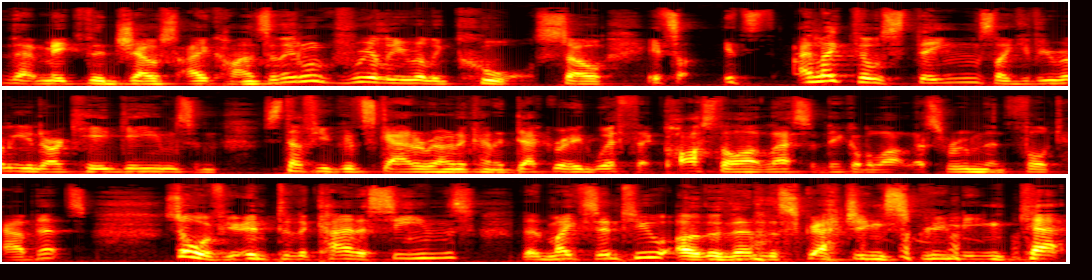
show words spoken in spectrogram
that make the Joust icons and they look really, really cool. So it's, it's, I like those things, like if you're really into arcade games and stuff you could scatter around and kind of decorate with that cost a lot less and take up a lot less room than full cabinets. So if you're into the kind of scenes that Mike's into, other than the scratching, screaming cat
